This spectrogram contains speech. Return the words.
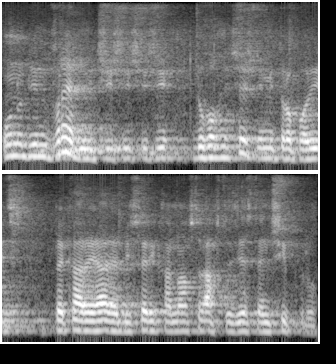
unul din vrednicii și, și, și duhovnicești mitropoliți pe care îi are biserica noastră astăzi este în Cipru.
